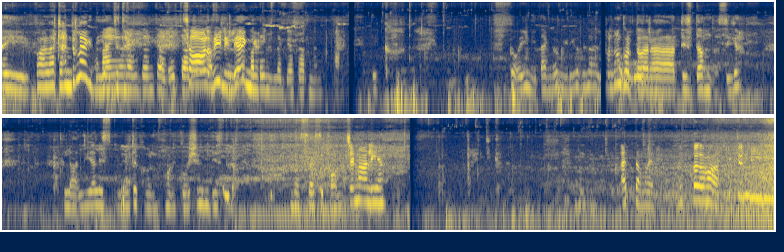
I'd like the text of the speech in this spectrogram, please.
ਹਏ ਬਾਲਾ ਠੰਡ ਲੱਗਦੀ ਆ ਅੱਜ ਤੇ। ਸ਼ਾਲ ਵੀ ਨਹੀਂ ਲਿਆਈਆਂ। ਪਤਾ ਹੀ ਨਹੀਂ ਲੱਗਿਆ ਕਰਨ ਦੇਖੋ। ਕੋਈ ਨਹੀਂ ਤਾਂ ਵੀਡੀਓ ਬਣਾ ਲਈ। ਉਹਨਾਂ ਗੁਰਦੁਆਰਾ ਦਿਸਦਾ ਹੁੰਦਾ ਸੀਗਾ। ਲਾਲੀ ਵਾਲੇ ਸਕੂਲ ਤੇ ਕੋਲ ਹੁਣ ਕੁਛ ਨਹੀਂ ਦਿਸਦਾ। ਬਸ ਅਸੀਂ ਪਹੁੰਚਣ ਵਾਲੇ ਆ ਅੱਤਾ ਮੈਂ ਬੁੱਕਲ ਮਾਰ ਚੁੰਨੀ ਦੀ।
